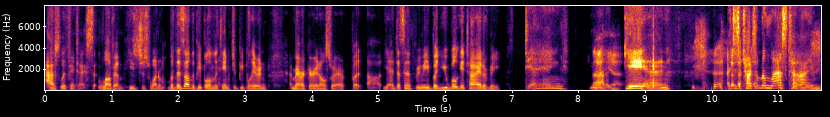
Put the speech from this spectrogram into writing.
Absolutely fantastic. Love him. He's just one of them. But there's other people on the team too, people here in America and elsewhere. But uh, yeah, it doesn't have to be me, but you will get tired of me. Dang. Not, not again. I just talked to them last time.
